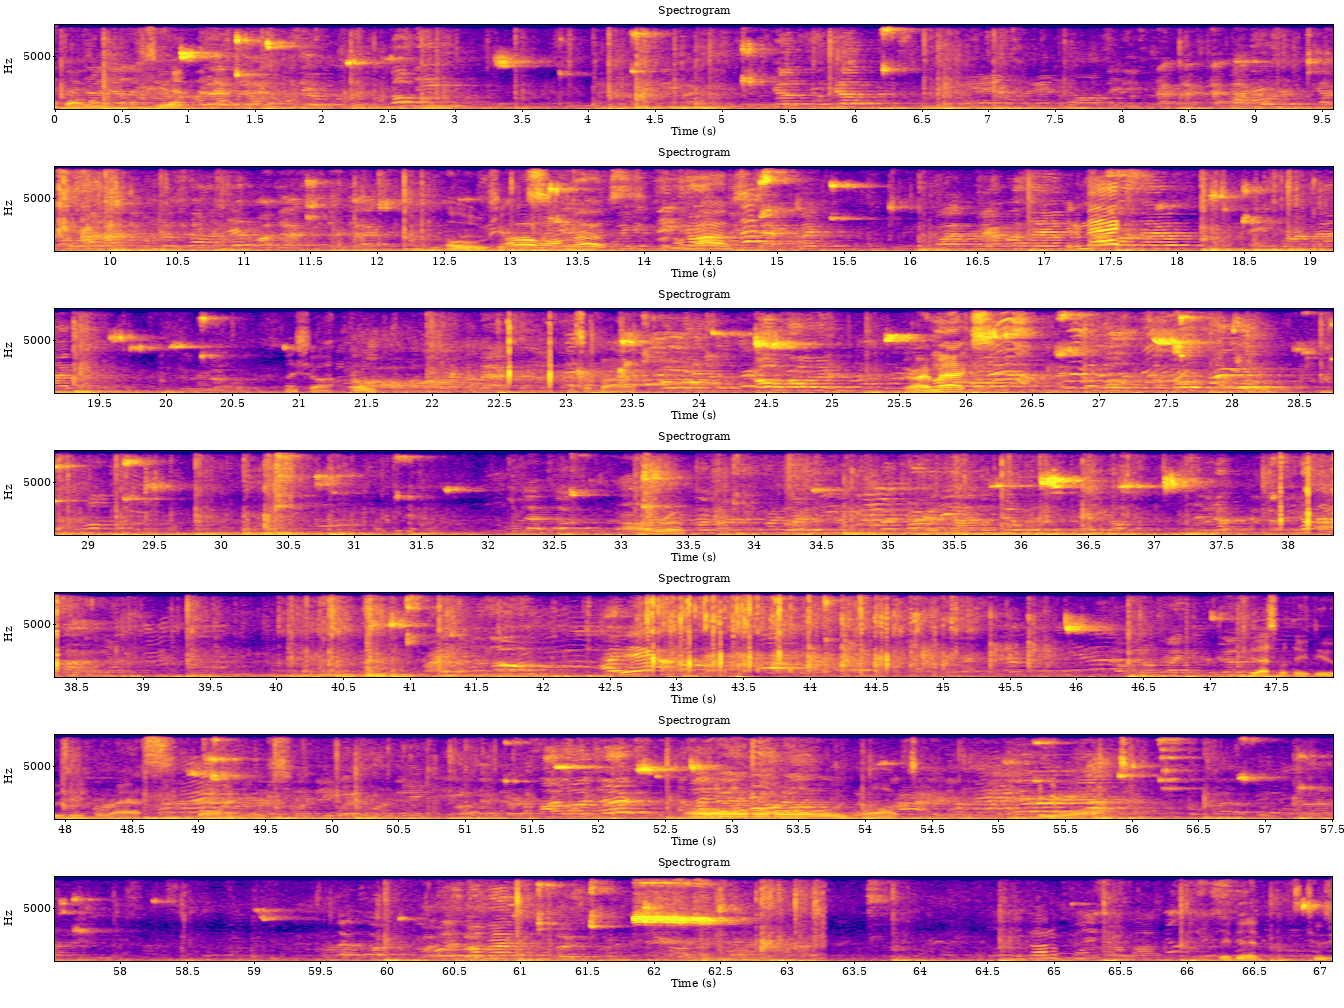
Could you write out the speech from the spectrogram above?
Got that one. See that? Oh shit. Oh, almost. Almost. Get him, Max. Nice shot. Oh. That's a foul. All right, Max. Oh, bro. Yeah. See, that's what they do. is They harass ball handlers. Oh, he walked. He walked. You got a point. They did. It's 2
